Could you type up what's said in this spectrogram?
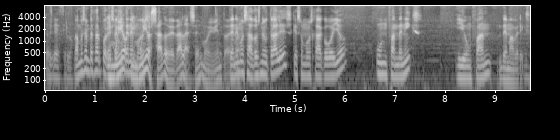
Tengo que decirlo. Vamos a empezar por y, eso. muy, Aquí y tenemos, muy osado de Dallas, ¿eh? el movimiento. además. tenemos a dos neutrales, que somos Jacobo y yo, un fan de Knicks y un fan de Mavericks.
